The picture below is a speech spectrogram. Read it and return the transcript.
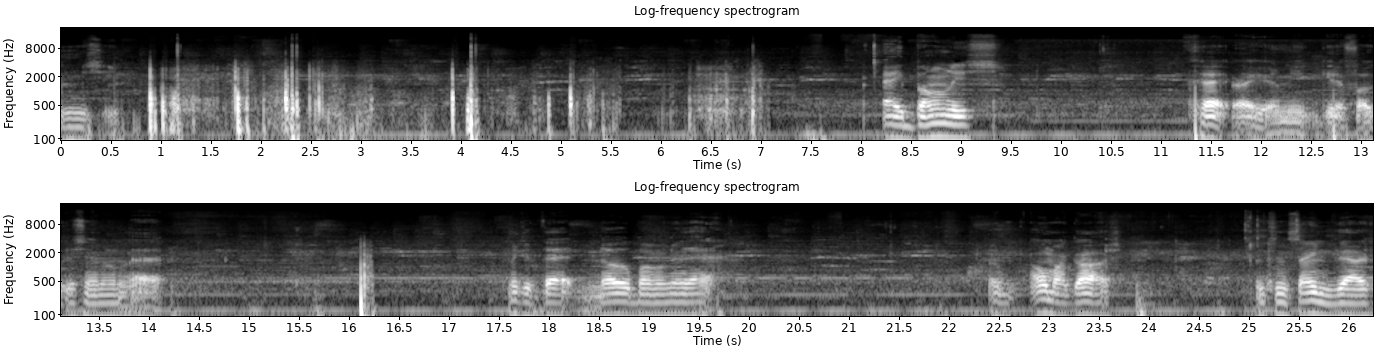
let me see. A boneless cut right here. Let me get a focus in on that. Look at that. No bone in that. Oh my gosh. It's insane, you guys.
